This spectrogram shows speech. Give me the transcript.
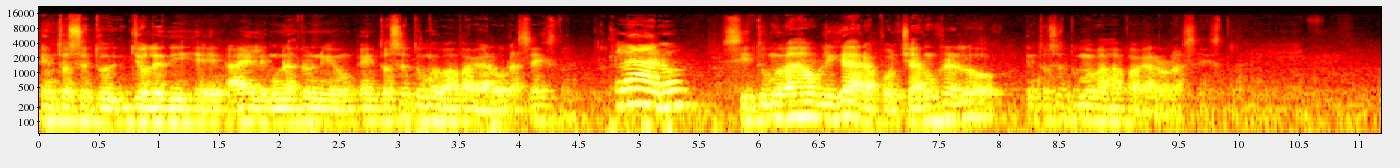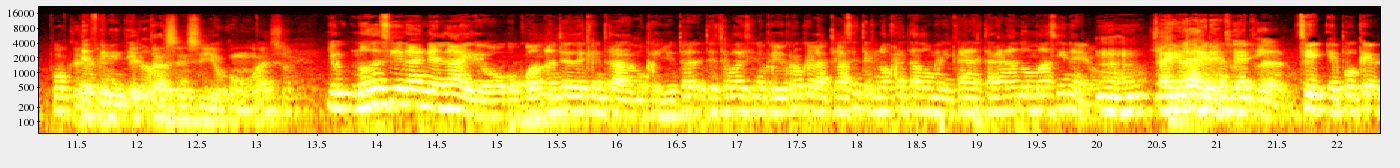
Entonces tú- yo le dije a él en una reunión, entonces tú me vas a pagar horas extra. Claro. Si tú me vas a obligar a ponchar un reloj, entonces tú me vas a pagar horas extra. Porque es tan sencillo como eso. Yo no sé si era en el aire o, o cuando- antes de que entráramos, que yo te, te estaba diciendo que yo creo que la clase tecnócrata dominicana está ganando más dinero. Ahí en el aire. Sí, claro. Sí, es porque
